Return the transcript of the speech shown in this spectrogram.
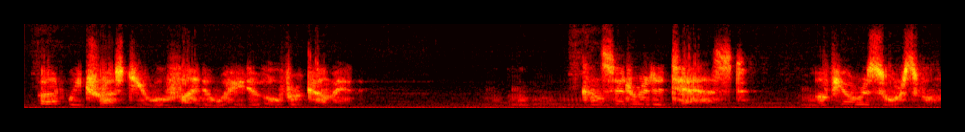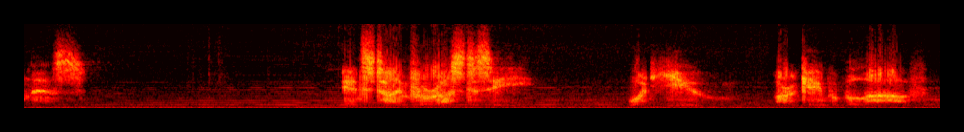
but we trust you will find a way to overcome it. Consider it a test of your resourcefulness. It's time for us to see what you are capable of.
